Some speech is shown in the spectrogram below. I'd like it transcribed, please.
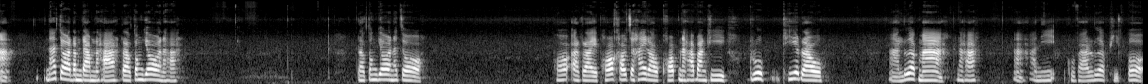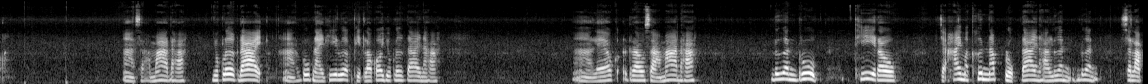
อะหน้าจอดำๆนะคะ เราต้องย่อนะคะ เราต้องย่อหน้าจอ เพราะอะไร เพราะเขาจะให้เราครอปนะคะ บางทีรูปที่เราอ่าเลือกมานะคะอะอันนี้ครูฟ้าเลือกผิดก็อ่าสามารถนะคะ ยกเลิกได้อ่ารูปไหนที่เลือกผิดเราก็ยกเลิกได้นะคะอ่าแล้วเราสามารถนะคะเลื่อนรูปที่เราจะให้มาขึ้นหน้าปกได้นะคะ เลื่อนเลื่อนสลับ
